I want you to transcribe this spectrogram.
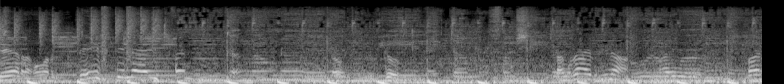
share our destination. Good. tăng ra đi nào. Ai 5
